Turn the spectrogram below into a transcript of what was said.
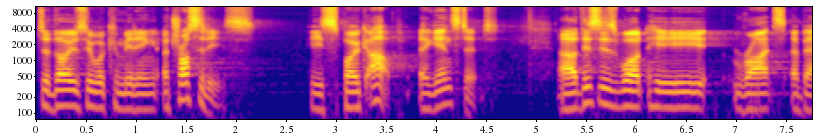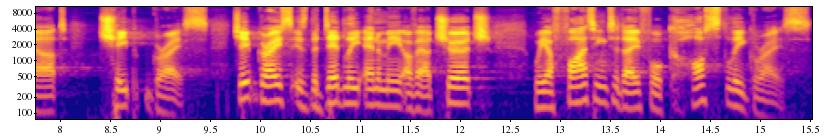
to those who were committing atrocities. He spoke up against it. Uh, this is what he writes about cheap grace. Cheap grace is the deadly enemy of our church. We are fighting today for costly grace.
